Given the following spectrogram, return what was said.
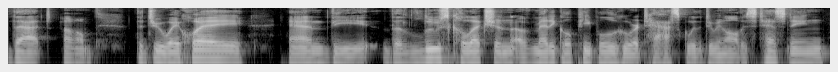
that um, the Juweihui and the the loose collection of medical people who are tasked with doing all this testing,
